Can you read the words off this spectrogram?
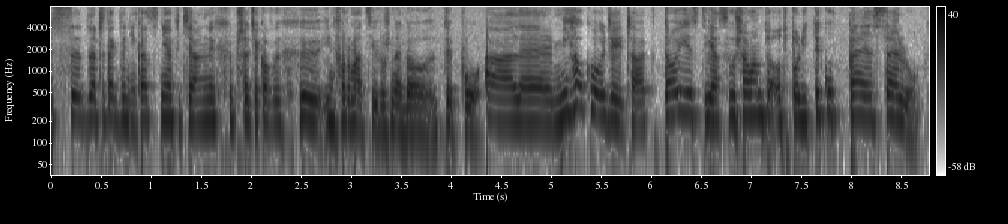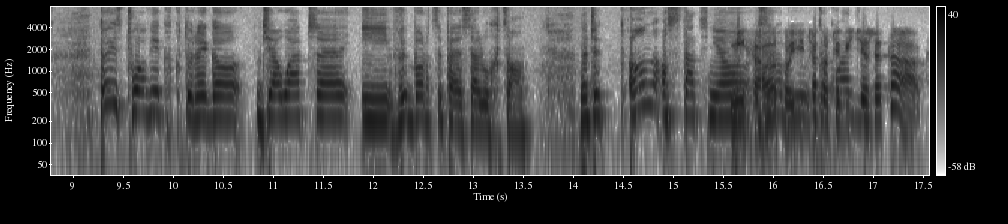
Z, znaczy tak wynika z nieoficjalnych przeciekowych y, informacji różnego typu. Ale Michał Kołodziejczak to jest, ja słyszałam to od polityków PSL-u. To jest człowiek, którego działacze i wyborcy PSL-u chcą. Znaczy on ostatnio Michał zrobił dokładnie- oczywiście, że tak.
